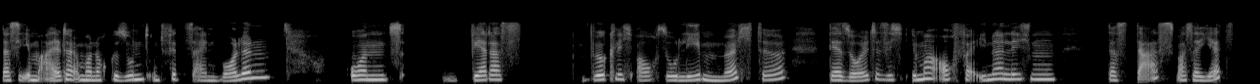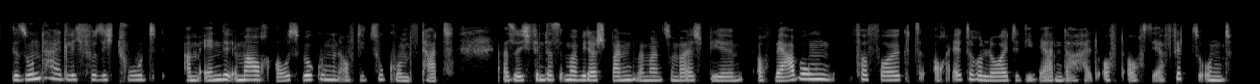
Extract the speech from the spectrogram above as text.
dass sie im Alter immer noch gesund und fit sein wollen. Und wer das wirklich auch so leben möchte, der sollte sich immer auch verinnerlichen, dass das, was er jetzt gesundheitlich für sich tut, am Ende immer auch Auswirkungen auf die Zukunft hat. Also ich finde das immer wieder spannend, wenn man zum Beispiel auch Werbung verfolgt, auch ältere Leute, die werden da halt oft auch sehr fit und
